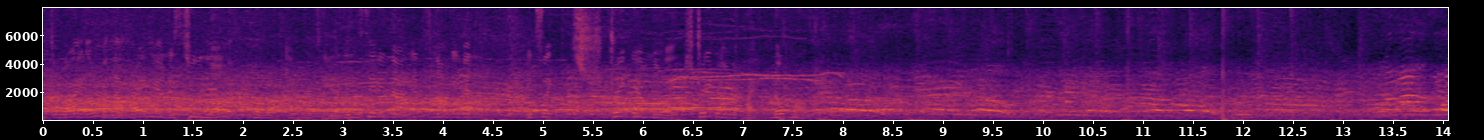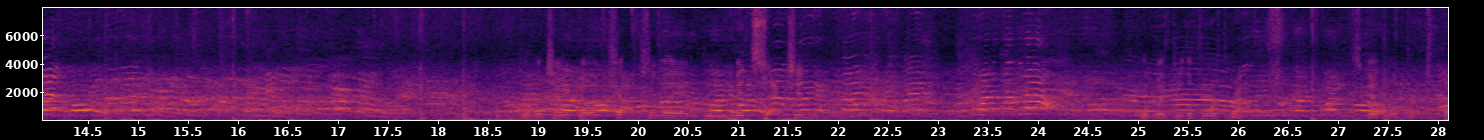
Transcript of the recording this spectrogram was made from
it's wide open. That right hand is too low for Rocky Martinez. He's hitting that, it's not even, it's like straight down the way, straight down the pipe. No problem. Lomachenko chops away at the midsection. Midway through the fourth round. Scheduled for 12.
